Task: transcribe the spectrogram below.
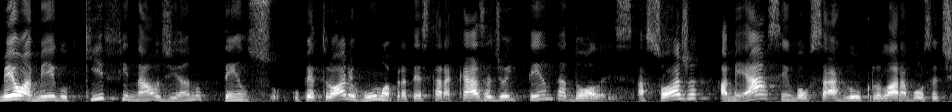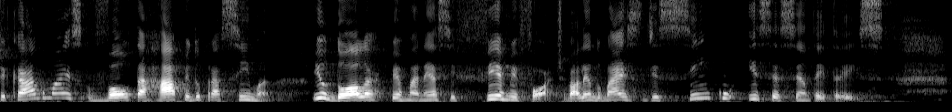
Meu amigo, que final de ano tenso. O petróleo ruma para testar a casa de 80 dólares. A soja ameaça embolsar lucro lá na Bolsa de Chicago, mas volta rápido para cima. E o dólar permanece firme e forte, valendo mais de 5,63.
